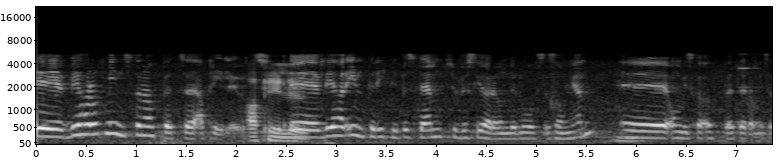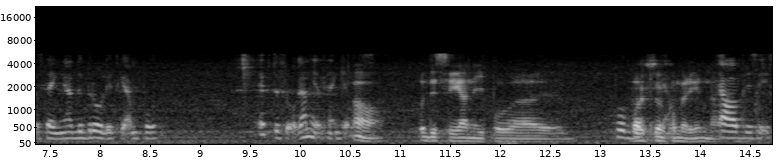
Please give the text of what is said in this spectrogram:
Eh, vi har åtminstone öppet eh, april ut. April ut. Eh, vi har inte riktigt bestämt hur vi ska göra under lågsäsongen. Mm. Eh, om vi ska ha öppet eller om vi ska stänga. Det beror lite grann på efterfrågan helt enkelt. Ja, och det ser ni på eh, På folk som kommer in här. Ja, precis.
